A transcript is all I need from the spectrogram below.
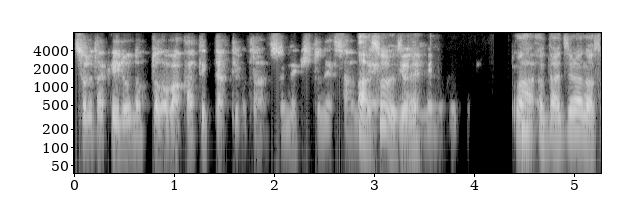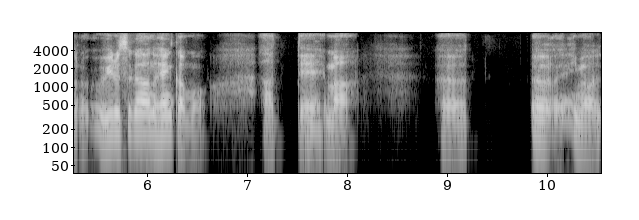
それだけいろんなことが分かってきたっていうことなんですよね、きっとね、3年、あそうですね。まあ、大事なのはそのウイルス側の変化もあって、うん、まあ、う今、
